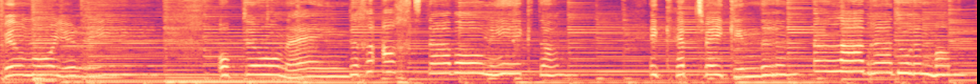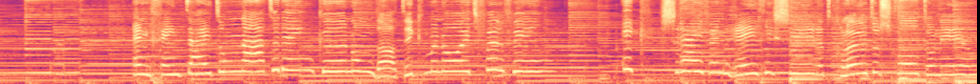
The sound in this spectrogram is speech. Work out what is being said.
veel mooier weer. Op de oneindige acht, daar woon ik dan. Ik heb twee kinderen, een labrador en man. En geen tijd om na te denken, omdat ik me nooit verveel. Ik schrijf en regisseer het kleuterschooltoneel.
